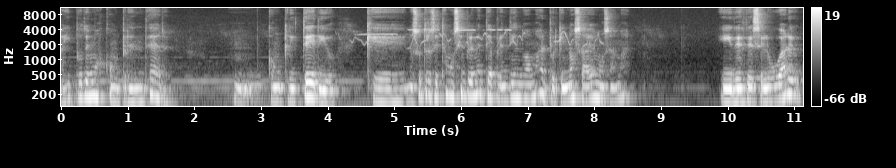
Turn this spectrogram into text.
Ahí podemos comprender mm, con criterio que nosotros estamos simplemente aprendiendo a amar porque no sabemos amar. Y desde ese lugar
